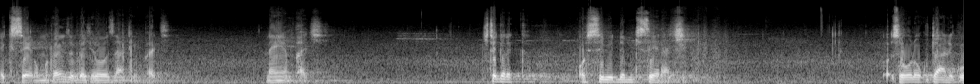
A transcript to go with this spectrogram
Ekiseera omuntu ayinza obula kirowooza nti mpaji naye empaji kitegereka osibidde mu kiseera ki? Osobola okutandika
